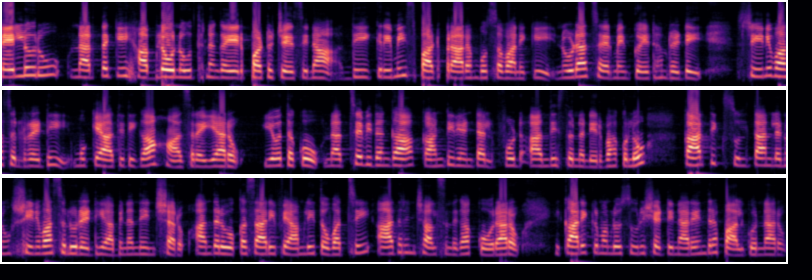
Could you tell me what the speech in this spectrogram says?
నెల్లూరు నర్తకి హబ్లో నూతనంగా ఏర్పాటు చేసిన ది క్రిమీ స్పాట్ ప్రారంభోత్సవానికి నూడా చైర్మన్ కోయటంరెడ్డి శ్రీనివాసులు రెడ్డి ముఖ్య అతిథిగా హాజరయ్యారు. యువతకు నచ్చే విధంగా కాంటినెంటల్ ఫుడ్ అందిస్తున్న నిర్వాహకులు కార్తిక్ సుల్తాన్లను శ్రీనివాసులు రెడ్డి అభినందించారు. అందరూ ఒకసారి ఫ్యామిలీతో వచ్చి ఆదరించాల్సిందిగా కోరారు. ఈ కార్యక్రమంలో సూరిశెట్టి నరేంద్ర పాల్గొన్నారు.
